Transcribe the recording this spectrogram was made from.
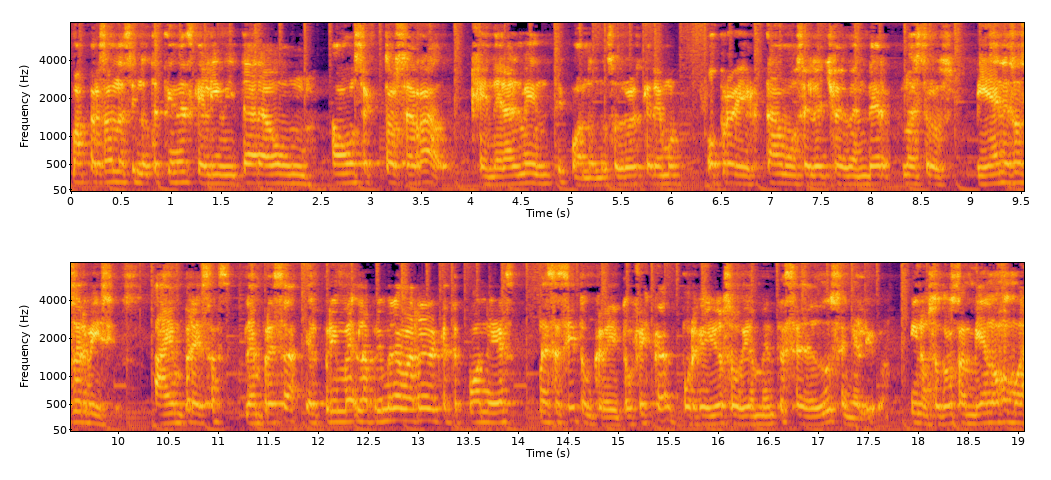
más personas y no te tienes que limitar a un, a un sector cerrado. Generalmente, cuando nosotros queremos o proyectamos el hecho de vender nuestros bienes o servicios a empresas, la empresa, el primer, la primera barrera que te pone es necesito un crédito fiscal, porque ellos obviamente se deducen el IVA. Y nosotros también lo vamos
